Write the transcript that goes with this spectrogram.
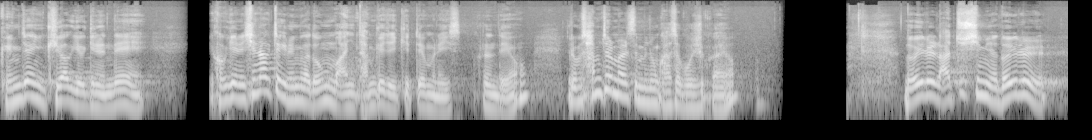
굉장히 귀하게 여기는데 거기에는 신학적인 의미가 너무 많이 담겨져 있기 때문에 그런데요. 여러분 3절 말씀을 좀 가서 보실까요? 너희를 낮추시며 너희를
